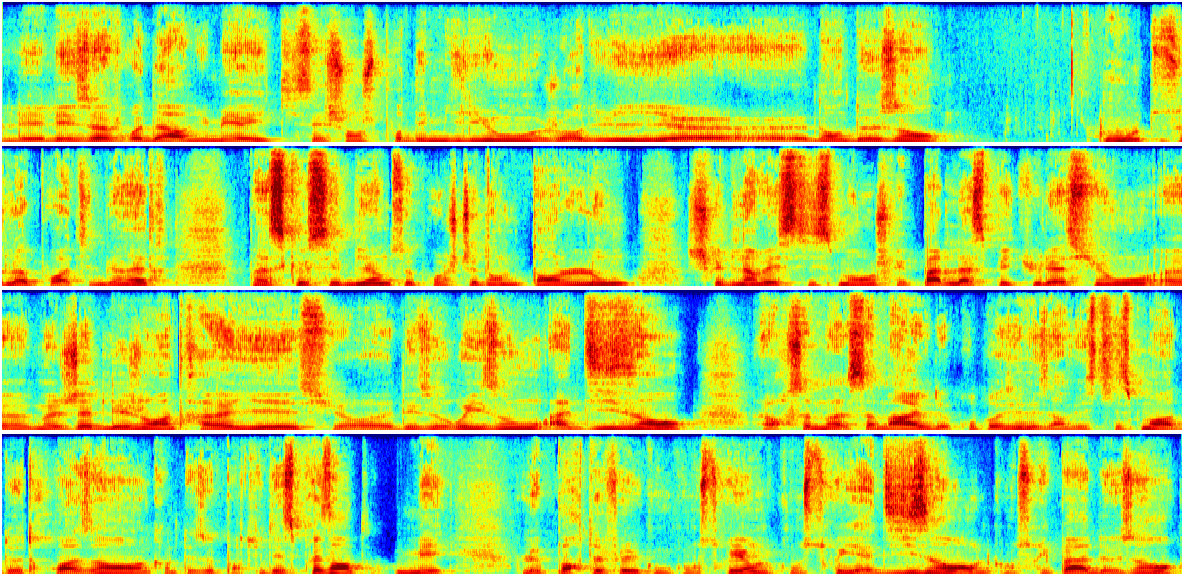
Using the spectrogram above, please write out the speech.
les, les, œuvres d'art numériques qui s'échangent pour des millions aujourd'hui dans deux ans? Où tout cela pourra-t-il bien être Parce que c'est bien de se projeter dans le temps long. Je fais de l'investissement, je fais pas de la spéculation. Euh, moi, j'aide les gens à travailler sur euh, des horizons à 10 ans. Alors, ça m'arrive de proposer des investissements à 2-3 ans quand les opportunités se présentent. Mais le portefeuille qu'on construit, on le construit à 10 ans, on le construit pas à 2 ans.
